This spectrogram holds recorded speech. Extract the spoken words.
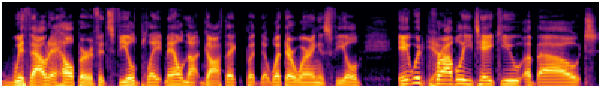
without a helper, if it's field plate mail, not gothic, but that what they're wearing is field, it would Yeah. probably take you about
